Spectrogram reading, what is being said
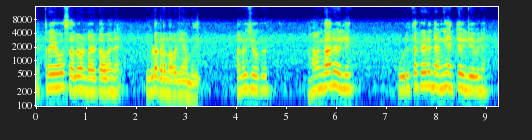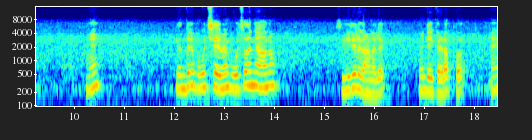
എത്രയോ സ്ഥലം ഉണ്ടായിട്ട് അവന് ഇവിടെ കിടന്നുറങ്ങിയാൽ മതി. ആലോചിച്ച് നോക്ക്. അഹങ്കാരമല്ലേ? കുരുത്തക്കേടിന്റെ അങ്ങേ അറ്റമില്ലേ ഇവന്? ഏ? എന്തൊരു പൂച്ച ഇവൻ പൂച്ച തന്നെയാണോ സീരിയൽ കാണൽ ഇവന്റെ ഈ കിടപ്പ് ഏ?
